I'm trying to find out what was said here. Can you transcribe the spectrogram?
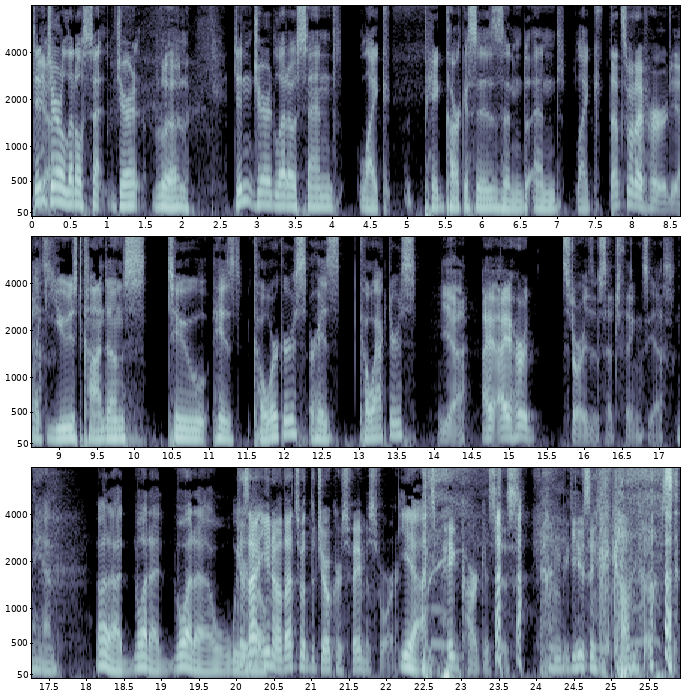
didn't Yeah. Jared Leto send Jared? lol. Didn't Jared Leto send like pig carcasses and and like That's what I've heard. Yeah. like used condoms to his coworkers or his co-actors? Yeah. I I heard stories of such things. Yes. Man, what a what a what a weird. Because that you know that's what the Joker's famous for. yeah. Is pig carcasses and using condoms.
